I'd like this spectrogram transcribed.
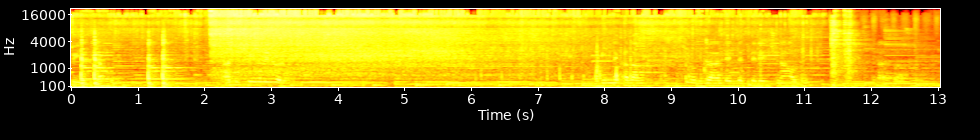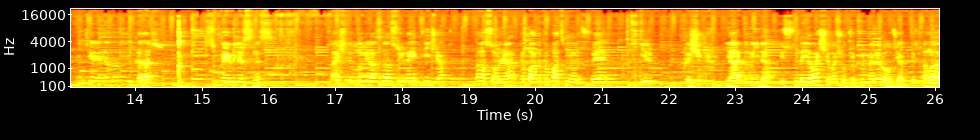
suyu yapacağım bugün. Artık suyunu veriyorum. Dibinde kalan bütün o güzel lezzetleri içine aldım. Biraz daha su. Tencerenin alabildiği kadar koyabilirsiniz. Ben şimdi buna biraz daha suyunu ekleyeceğim. Daha sonra kapağını kapatmıyoruz ve bir kaşık yardımıyla üstünde yavaş yavaş o köpürmeler olacaktır. Ama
